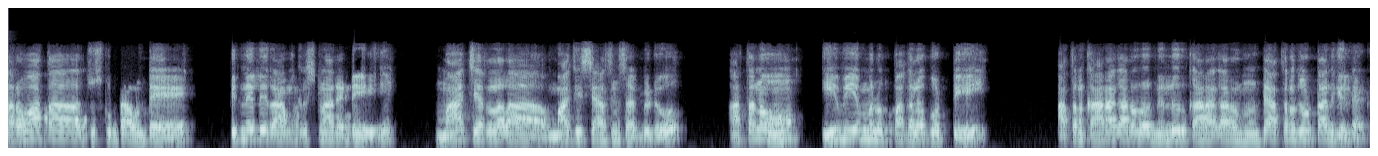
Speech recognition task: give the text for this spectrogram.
తర్వాత చూసుకుంటా ఉంటే పిన్నెల్లి రామకృష్ణారెడ్డి మా చెర్లల మాజీ శాసనసభ్యుడు అతను ఈవీఎంలు పగలగొట్టి అతను కారాగారంలో నెల్లూరు కారాగారంలో ఉంటే అతను చూడటానికి వెళ్ళాడు.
